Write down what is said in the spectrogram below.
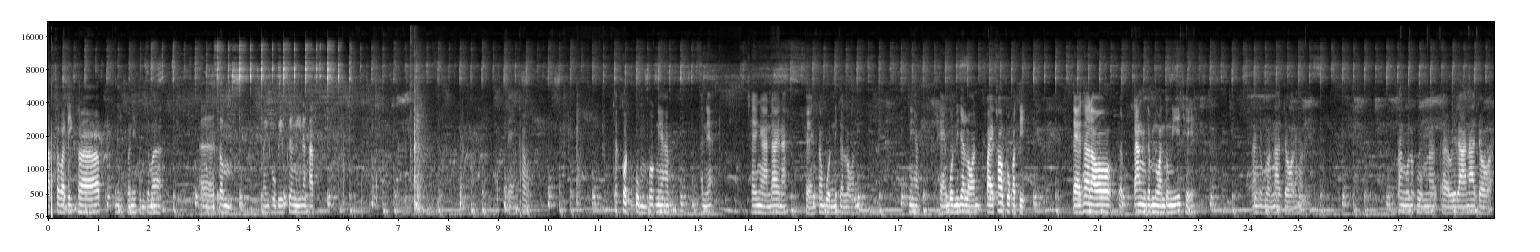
ครับสวัสดีครับนี่วันนี้ผมจะมาเอ่อซ่อมไมโครเวฟเครื่องนี้นะครับ แสงเข้า ถ้ากดปุ่มพวกนี้ครับ อันเนี้ยใช้งานได้นะแผงข้างบนนี่จะร้อนนี่ครับแผงบนนี่จะร้อนไฟเข้าปกติ แต่ถ้าเราแบบตั้งจำนวนตรงนี้เฉยตั้งจำนวนหน้าจอนะครับ ตั้งอุณหภูมิเวลาหน้าจออะ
